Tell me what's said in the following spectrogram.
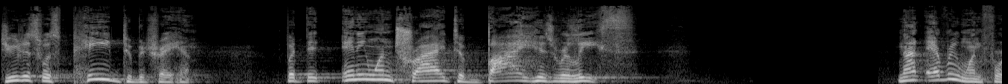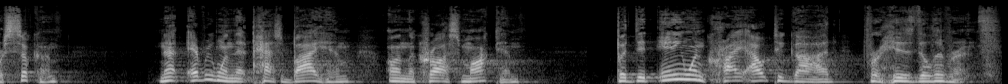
Judas was paid to betray him. But did anyone try to buy his release? Not everyone forsook him. Not everyone that passed by him on the cross mocked him. But did anyone cry out to God for his deliverance?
